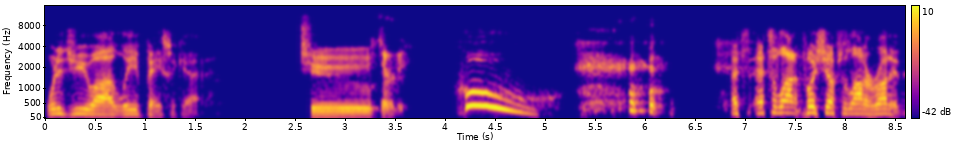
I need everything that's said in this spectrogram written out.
What did you uh, leave basic at? 230. Whoo! That's that's a lot of push-ups, a lot of running.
